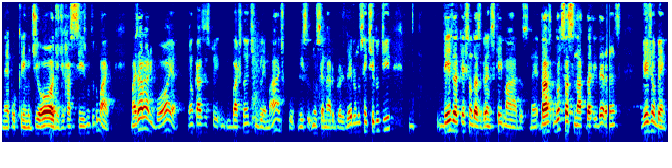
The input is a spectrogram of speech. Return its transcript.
né, por crime de ódio, de racismo e tudo mais. Mas Araribóia é um caso bastante emblemático no cenário brasileiro, no sentido de, desde a questão das grandes queimadas, né, do assassinato da liderança. Vejam bem,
